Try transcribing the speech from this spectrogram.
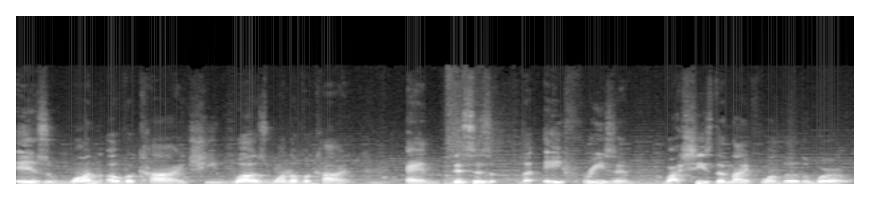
is one of a kind. She was one of a kind. And this is the eighth reason why she's the ninth wonder of the world.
